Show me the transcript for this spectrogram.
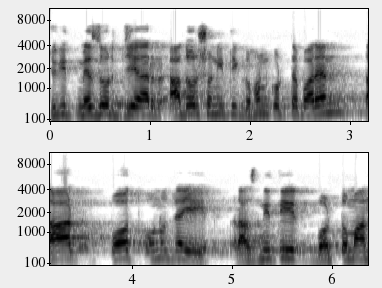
যদি মেজর জিয়ার আদর্শ নীতি গ্রহণ করতে পারেন, তার পথ অনুযায়ী রাজনীতির বর্তমান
